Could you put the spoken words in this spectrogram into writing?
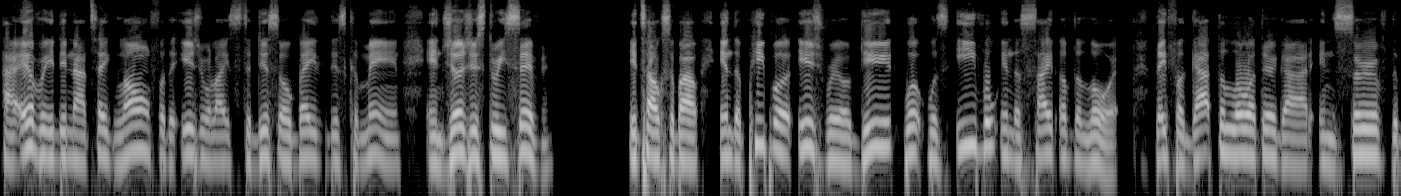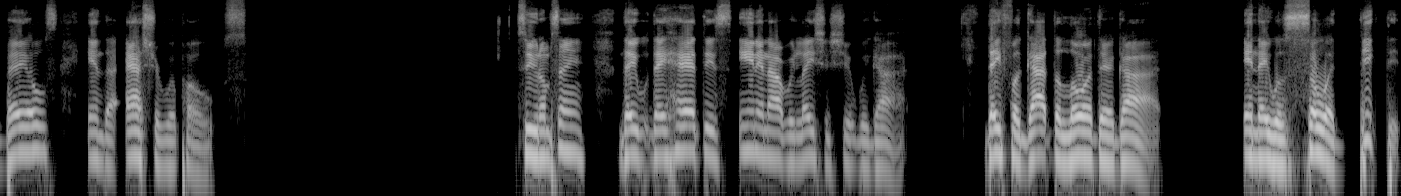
However, it did not take long for the Israelites to disobey this command. In Judges 3 7, it talks about, and the people of Israel did what was evil in the sight of the Lord. They forgot the Lord their God and served the Baals and the Asherah poles. See what I'm saying? They they had this in and out relationship with God. They forgot the Lord their God, and they were so addicted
